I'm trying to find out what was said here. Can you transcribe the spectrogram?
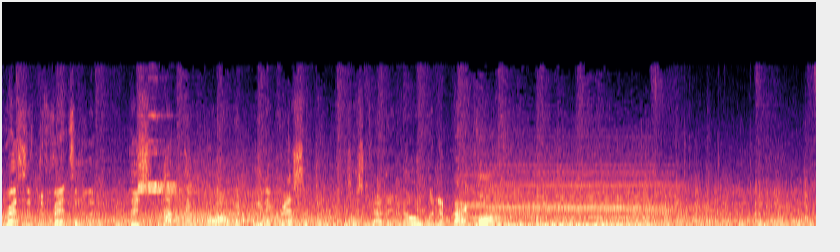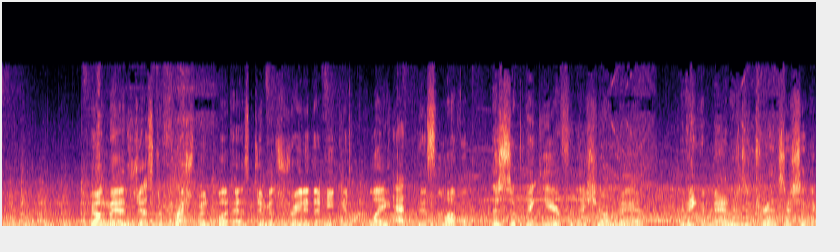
aggressive defensively. There's nothing wrong with being aggressive, but you just got to know when to back off. Young man's just a freshman, but has demonstrated that he can play at this level. This is a big year for this young man. If he can manage to transition to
